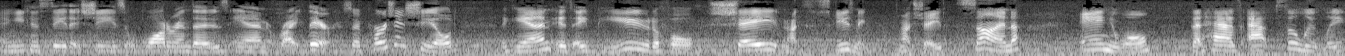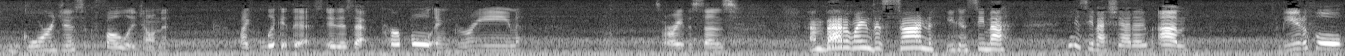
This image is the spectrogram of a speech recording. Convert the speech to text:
and you can see that she's watering those in right there. So Persian Shield, again, is a beautiful shade, not, excuse me, not shade, sun annual that has absolutely gorgeous foliage on it. Like, look at this. It is that purple and green. Sorry, the sun's, I'm battling the sun. You can see my, you can see my shadow. Um, beautiful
